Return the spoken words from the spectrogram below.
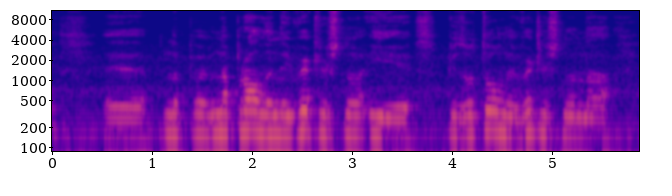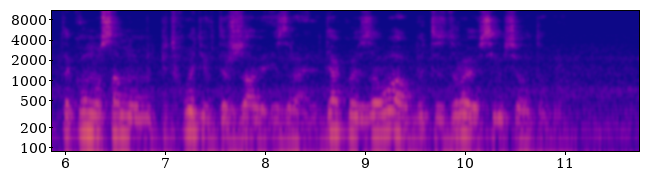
е, направлений виключно і підготовлений виключно на такому самому підході в державі Ізраїль. Дякую за увагу, будьте здорові, всім всього доброго.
